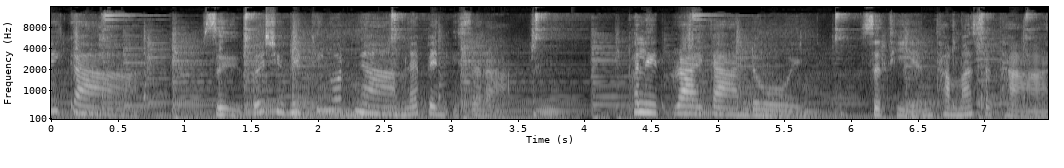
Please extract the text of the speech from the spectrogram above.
วิกา สื่อเพื่อชีวิตที่งดงามและเป็นอิสระ ผลิตรายการโดย เสถียรธรรมสถาน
